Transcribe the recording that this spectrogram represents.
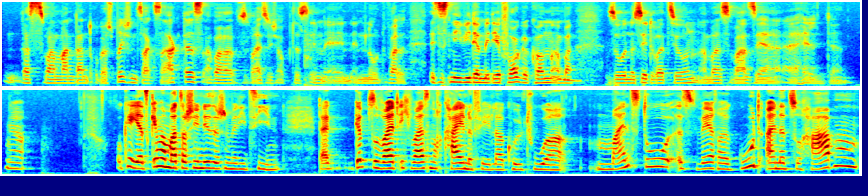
dass zwar man dann drüber spricht und sagt, sagt es, aber ich weiß nicht, ob das im, im, im Notfall, ist es nie wieder mit ihr vorgekommen, aber mhm. so eine Situation, aber es war sehr erhellend. ja. ja. Okay, jetzt gehen wir mal zur chinesischen Medizin. Da gibt es, soweit ich weiß, noch keine Fehlerkultur. Meinst du, es wäre gut, eine zu haben?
